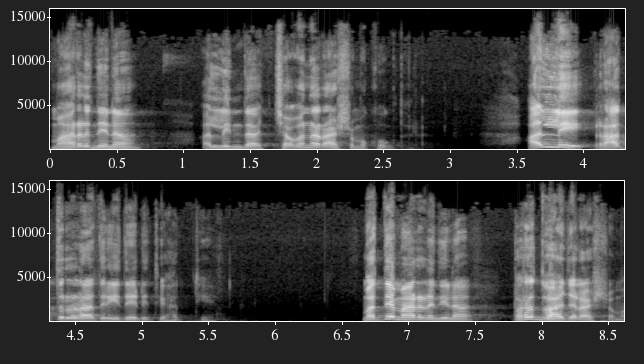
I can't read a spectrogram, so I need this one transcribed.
ಮಾರದಿನ ಅಲ್ಲಿಂದ ಚವನರ ಆಶ್ರಮಕ್ಕೆ ಹೋಗ್ತಾರೆ. ಅಲ್ಲಿ ರಾತ್ರೋರಾತ್ರಿ ಇದೇ ರೀತಿ ಹತ್ಯೆ. ಮತ್ತೆ ಮಾರನೇ ದಿನ ಭರದ್ವಾಜರಾಶ್ರಮ.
